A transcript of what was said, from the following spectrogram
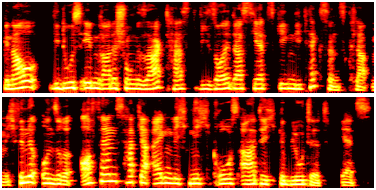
genau wie du es eben gerade schon gesagt hast, wie soll das jetzt gegen die Texans klappen? Ich finde, unsere Offense hat ja eigentlich nicht großartig geblutet jetzt.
